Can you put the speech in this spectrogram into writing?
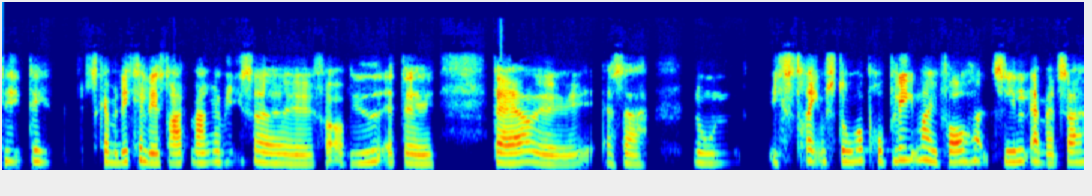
det, det skal man ikke have læst ret mange aviser øh, for at vide, at øh, der er øh, altså nogle ekstremt store problemer i forhold til, at man så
